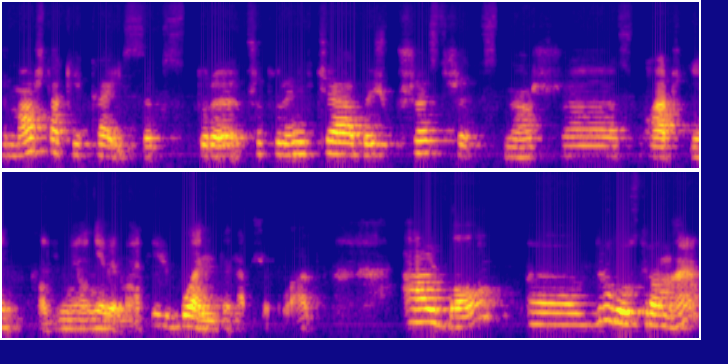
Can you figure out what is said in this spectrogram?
Czy masz takie case'y, z które, przy którymi chciałabyś przestrzec nasze słuchaczki? Chodzi mi o, nie wiem, o jakieś błędy na przykład. Albo e, w drugą stronę, e,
